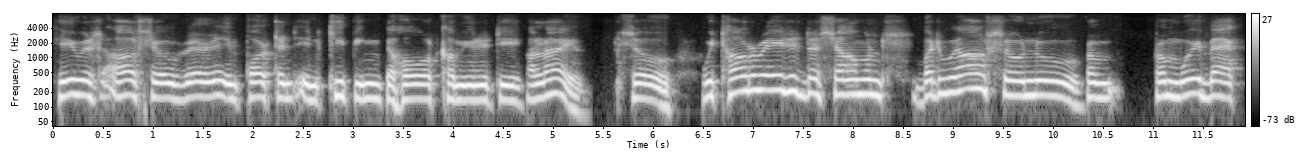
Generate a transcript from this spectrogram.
he was also very important in keeping the whole community alive. So we tolerated the shamans, but we also knew from from way back,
